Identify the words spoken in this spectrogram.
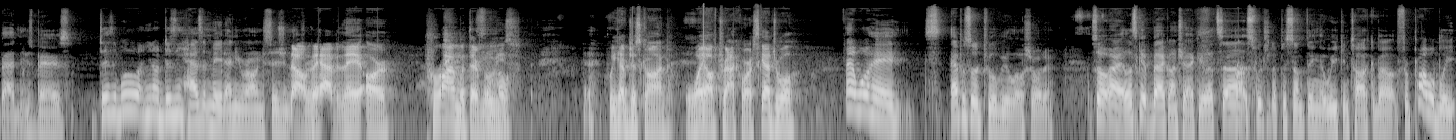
bad news, Bears. Disney, well, you know, Disney hasn't made any wrong decision. No, ever. they haven't. They are prime with their movies. We have just gone way off track for our schedule. Eh, well, hey, episode two will be a little shorter. So, all right, let's get back on track here. Let's uh, switch it up to something that we can talk about for probably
